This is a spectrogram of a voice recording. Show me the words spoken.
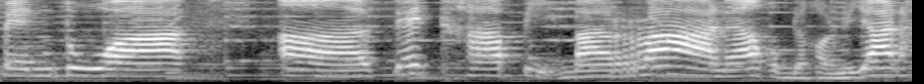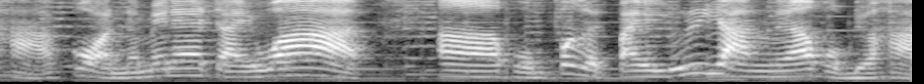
เป็นตัว เซตคาปิบาร่านะครับผมเดี๋ยวขออนุญาตหาก่อนนะไม่แน่ใจว่าผมเปิดไปหรือยังนะครับผมเดี๋ยวหา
